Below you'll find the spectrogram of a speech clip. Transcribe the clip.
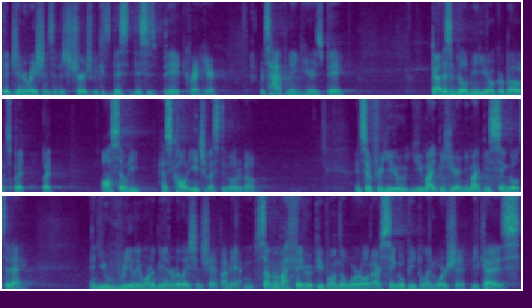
the generations of this church, because this, this is big right here. What's happening here is big. God doesn't build mediocre boats, but, but also He has called each of us to build a boat. And so for you, you might be here and you might be single today. And you really want to be in a relationship. I mean, some of my favorite people in the world are single people in worship because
